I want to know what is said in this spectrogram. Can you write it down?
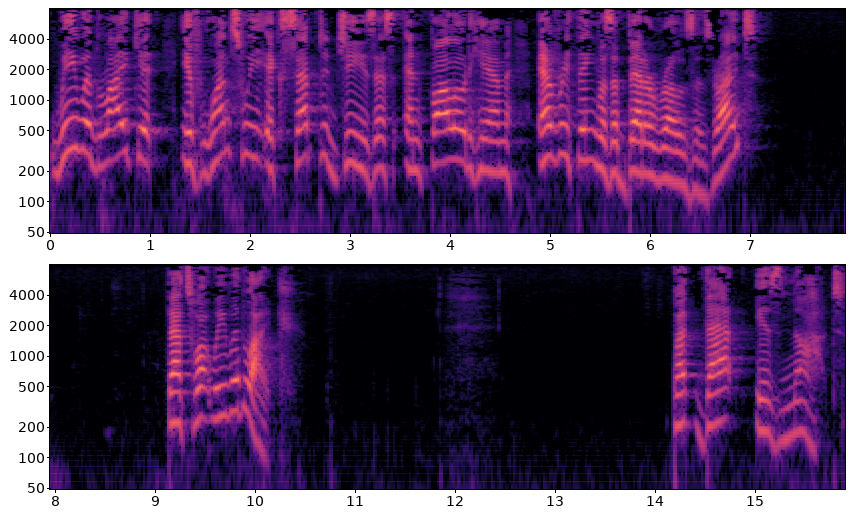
We would like it if once we accepted Jesus and followed Him, everything was a bed of roses, right? That's what we would like. But that is not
